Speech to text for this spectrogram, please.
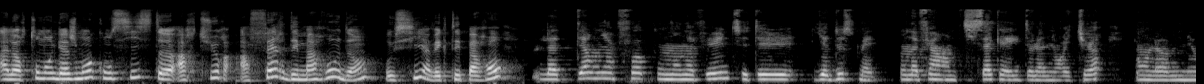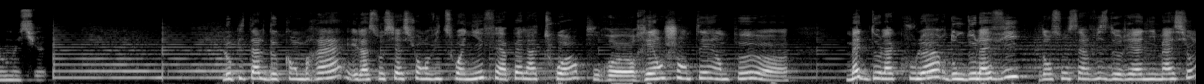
Alors, ton engagement consiste, Arthur, à faire des maraudes hein, aussi avec tes parents. La dernière fois qu'on en a fait une, c'était il y a deux semaines. On a fait un petit sac avec de la nourriture et on l'a amené au monsieur. L'hôpital de Cambrai et l'association Envie de soigner fait appel à toi pour euh, réenchanter un peu, euh, mettre de la couleur, donc de la vie dans son service de réanimation.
